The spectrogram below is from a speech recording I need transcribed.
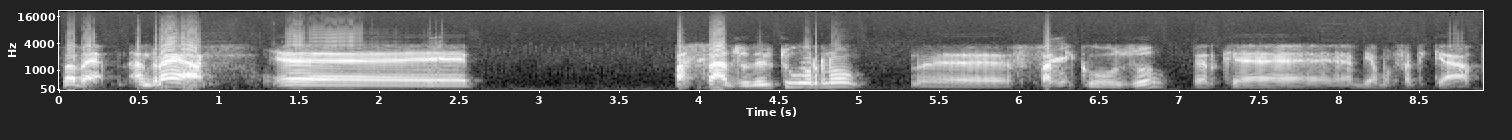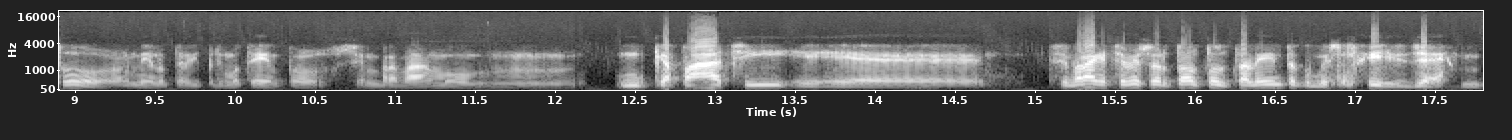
Vabbè, Andrea, eh, passaggio del turno, eh, faticoso perché abbiamo faticato, almeno per il primo tempo sembravamo mm, incapaci e eh, sembrava che ci avessero tolto il talento come Space Jam.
